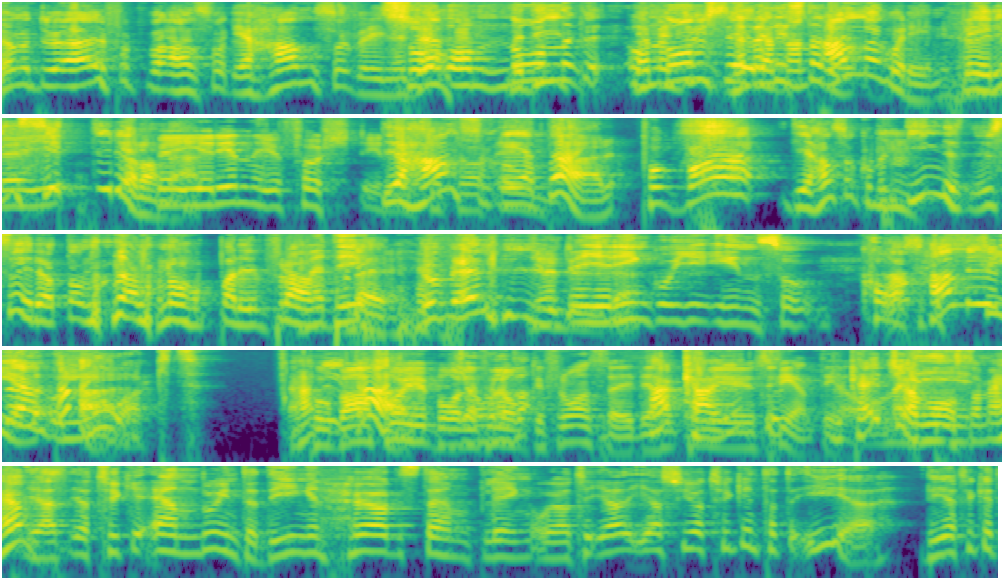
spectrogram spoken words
Ja men du är fortfarande ansvarig, det är han som går in i Så den. om någon- inte, om nej, men någon- du säger nej, men att någon annan går in, Beirin sitter ju redan där. Beijerin är ju först in Det är han som är där. Pogba, det är han som kommer in i, nu säger du att om någon annan hoppar in framför dig, då väljer Ja, du Beijerin det. går ju in så konstigt han och är ju fel och lågt. Pogba får ju bollen för långt ifrån sig, det Han kan ju inte- sent du kan inte göra vad det- som helst. Jag, jag tycker ändå inte, det är ingen hög stämpling och jag, ty- jag, alltså, jag tycker inte att det är. Det, jag tycker att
